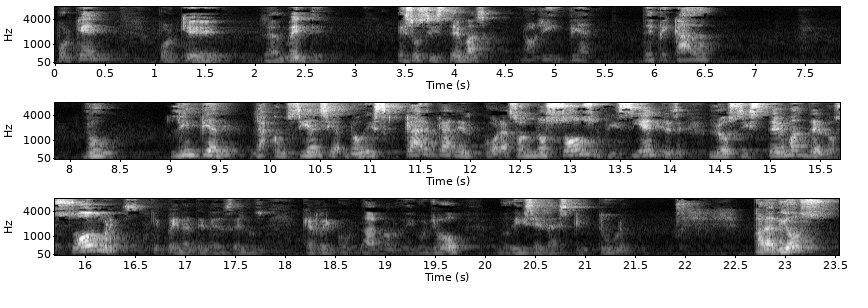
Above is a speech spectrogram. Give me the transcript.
¿Por qué? Porque realmente esos sistemas no limpian de pecado. No limpian la conciencia, no descargan el corazón, no son suficientes los sistemas de los hombres. Qué pena tenérselos que recordar, no lo digo yo, lo dice la escritura. Para Dios,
